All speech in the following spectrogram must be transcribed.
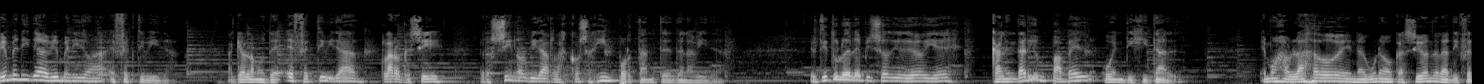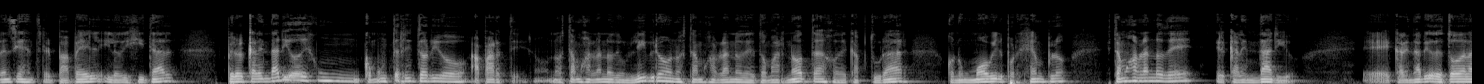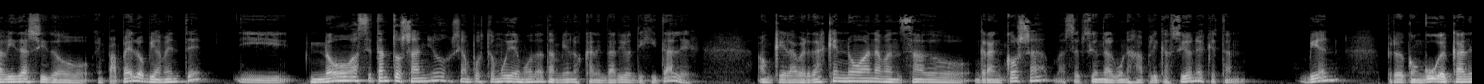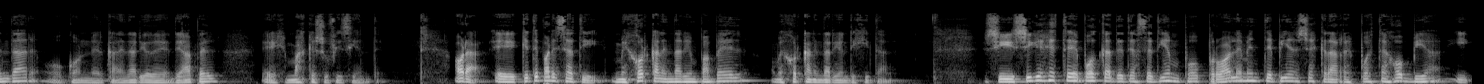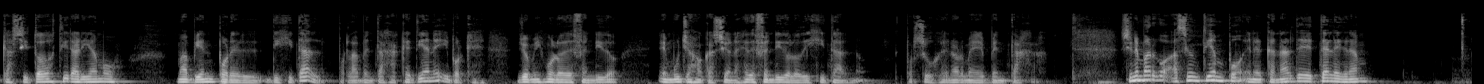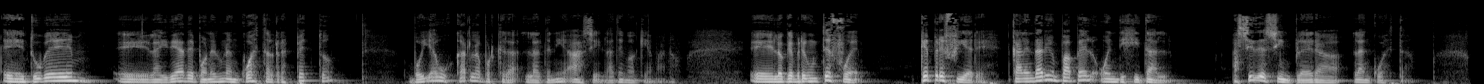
Bienvenida, bienvenido a Efectividad. Aquí hablamos de efectividad, claro que sí, pero sin olvidar las cosas importantes de la vida. El título del episodio de hoy es ¿Calendario en papel o en digital? Hemos hablado en alguna ocasión de las diferencias entre el papel y lo digital, pero el calendario es un, como un territorio aparte. ¿no? no estamos hablando de un libro, no estamos hablando de tomar notas o de capturar con un móvil, por ejemplo. Estamos hablando de el calendario. Eh, calendario de toda la vida ha sido en papel, obviamente, y no hace tantos años se han puesto muy de moda también los calendarios digitales. Aunque la verdad es que no han avanzado gran cosa, a excepción de algunas aplicaciones que están bien, pero con Google Calendar o con el calendario de, de Apple es más que suficiente. Ahora, eh, ¿qué te parece a ti? ¿Mejor calendario en papel o mejor calendario en digital? Si sigues este podcast desde hace tiempo, probablemente pienses que la respuesta es obvia y casi todos tiraríamos más bien por el digital, por las ventajas que tiene y porque yo mismo lo he defendido en muchas ocasiones, he defendido lo digital, ¿no? Por sus enormes ventajas. Sin embargo, hace un tiempo en el canal de Telegram eh, tuve eh, la idea de poner una encuesta al respecto. Voy a buscarla porque la, tenía. Ah, sí, la tengo aquí a mano. Eh, lo que pregunté fue: ¿qué prefieres? ¿Calendario en papel o en digital? Así de simple era la encuesta.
